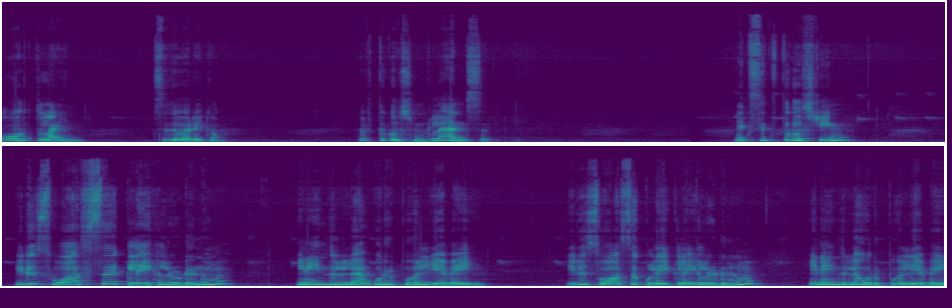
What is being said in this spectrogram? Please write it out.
ஃபோர்த் லைன் இது வரைக்கும். ஃபிஃப்த் கொஸ்டினுக்குள்ள ஆன்சர் நெக்ஸ்ட் சிக்ஸ்த் கொஸ்டின் இரு சுவாச கிளைகளுடனும் இணைந்துள்ள உறுப்புகள் எவை? இரு சுவாச குலை கிளைகளுடனும் இணைந்துள்ள உறுப்புகள் எவை?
